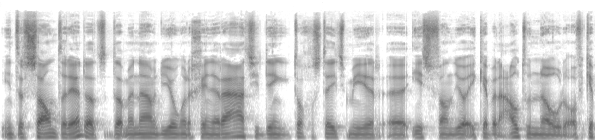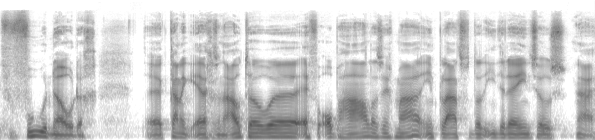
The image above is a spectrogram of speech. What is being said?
interessanter. Hè? Dat, dat met name de jongere generatie, denk ik, toch wel steeds meer eh, is van, joh, ik heb een auto nodig of ik heb vervoer nodig. Eh, kan ik ergens een auto eh, even ophalen, zeg maar. In plaats van dat iedereen, zoals nou,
